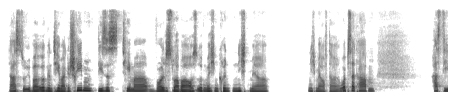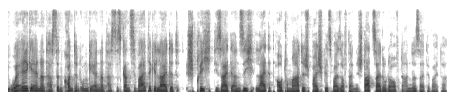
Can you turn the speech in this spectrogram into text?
da hast du über irgendein Thema geschrieben. Dieses Thema wolltest du aber aus irgendwelchen Gründen nicht mehr, nicht mehr auf der Website haben hast die URL geändert, hast den Content umgeändert, hast das Ganze weitergeleitet, sprich die Seite an sich leitet automatisch beispielsweise auf deine Startseite oder auf eine andere Seite weiter.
